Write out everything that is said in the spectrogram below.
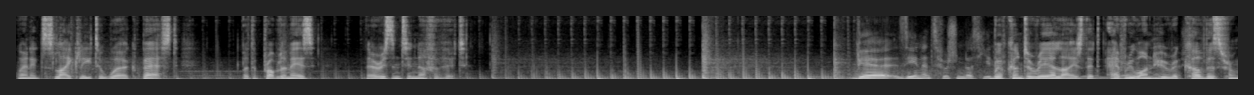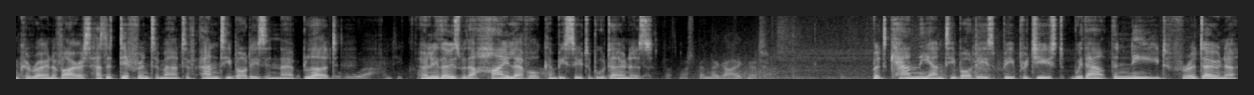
when it's likely to work best. But the problem is, there isn't enough of it. We've come to realize that everyone who recovers from coronavirus has a different amount of antibodies in their blood. Only those with a high level can be suitable donors. But can the antibodies be produced without the need for a donor?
